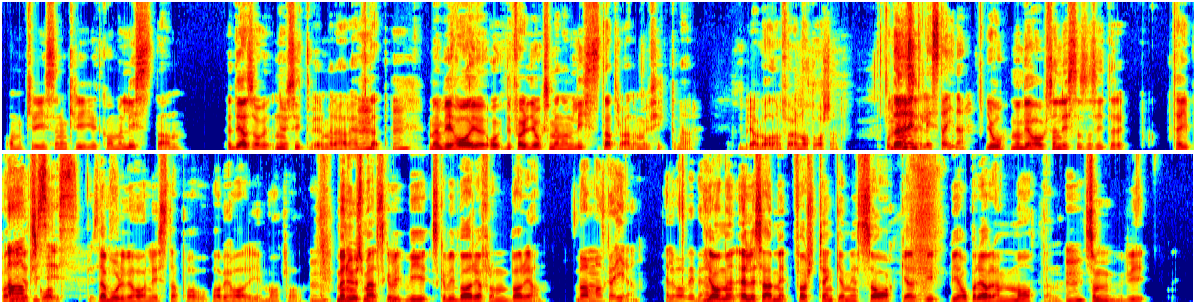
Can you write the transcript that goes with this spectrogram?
om krisen och kriget kommer-listan. Dels har vi, nu sitter vi med det här häftet. Mm, mm. Men vi har ju, och det följde ju också med någon lista tror jag när vi fick den här i brevlådan för något år sedan. Och Men den, är inte lista i där. Jo, men vi har också en lista som sitter tejpad Ja, i ett skåp. precis. precis. Där borde vi ha en lista på vad vi har i matlådan. Mm. Men hur som helst, ska vi, vi, ska vi börja från början? Vad man ska ha i den. Eller vad vi behöver. Ja men eller så här, med, först tänker jag med saker, vi, vi hoppar över det här med maten Mm, som vi,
